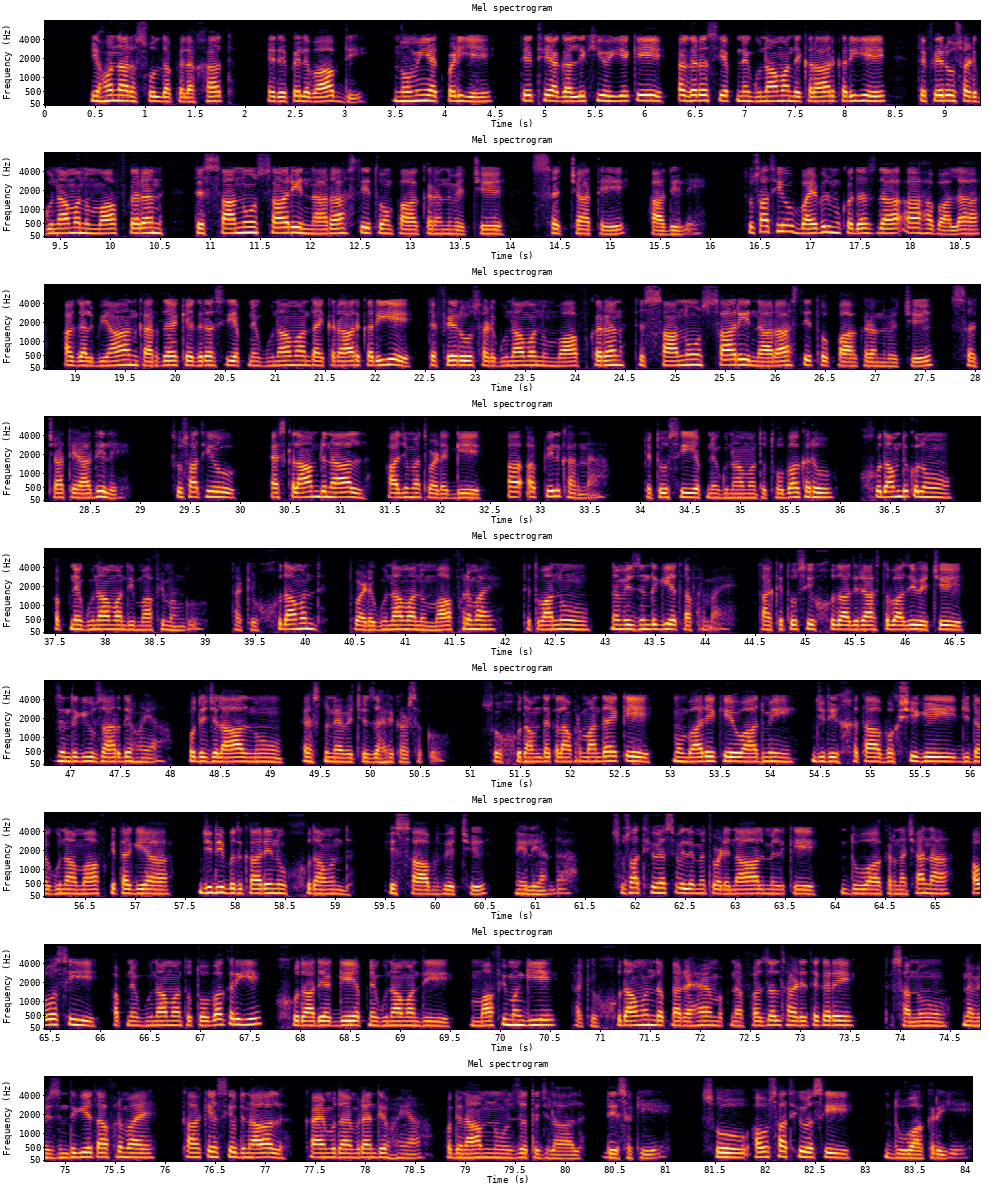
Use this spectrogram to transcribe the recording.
ਯਹੋਨਾ ਰਸੂਲ ਦਾ ਪਹਿਲਾ ਖਤ, ਇਹਦੇ ਪਹਿਲੇ ਬਾਬ ਦੀ ਨੌਵੀਂ ਐਤ ਪੜ੍ਹੀਏ ਤੇ ਇੱਥੇ ਇਹ ਗੱਲ ਲਿਖੀ ਹੋਈ ਹੈ ਕਿ ਅਗਰ ਅਸੀਂ ਆਪਣੇ ਗੁਨਾਹਾਂ ਦਾ ਇਕਰਾਰ ਕਰੀਏ ਤੇ ਫਿਰ ਉਹ ਸਾਡੇ ਗੁਨਾਹਾਂ ਨੂੰ ਮਾਫ ਕਰਨ ਤੇ ਸਾਨੂੰ ਸਾਰੀ ਨਾਰਾਜ਼ਗੀ ਤੋਂ ਪਾਕ ਕਰਨ ਵਿੱਚ ਸੱਚਾ ਤੇ ਆਦਿਲ ਹੈ। ਸੋ ਸਾਥੀਓ, ਬਾਈਬਲ ਮੁਕੱਦਸ ਦਾ ਆ ਹਵਾਲਾ ਆ ਗੱਲ ਬਿਆਨ ਕਰਦਾ ਹੈ ਕਿ ਅਗਰ ਅਸੀਂ ਆਪਣੇ ਗੁਨਾਹਾਂ ਦਾ ਇਕਰਾਰ ਕਰੀਏ ਤੇ ਫਿਰ ਉਹ ਸਾਡੇ ਗੁਨਾਹਾਂ ਨੂੰ ਮਾਫ ਕਰਨ ਤੇ ਸਾਨੂੰ ਸਾਰੀ ਨਾਰਾਜ਼ਗੀ ਤੋਂ ਪਾਕ ਕਰਨ ਵਿੱਚ ਸੱਚਾ ਤੇ ਆਦਿਲ ਹੈ। ਸੋ ਸਾਥੀਓ ਇਸ ਕਲਾਮ ਦੇ ਨਾਲ ਅੱਜ ਮੈਂ ਤੁਹਾਡੇ ਅੱਗੇ ਆ ਅਪੀਲ ਕਰਨਾ ਕਿ ਤੁਸੀਂ ਆਪਣੇ ਗੁਨਾਹਾਂ ਤੋਂ ਤੋਬਾ ਕਰੋ, ਖੁਦਾਵੰਦ ਕੋਲੋਂ ਆਪਣੇ ਗੁਨਾਹਾਂ ਦੀ ਮਾਫੀ ਮੰਗੋ ਤਾਂ ਕਿ ਖੁਦਾਵੰਦ ਤੁਹਾਡੇ ਗੁਨਾਹਾਂ ਨੂੰ ਮਾਫ ਫਰਮਾਏ ਤੇ ਤੁਹਾਨੂੰ ਨਵੀਂ ਜ਼ਿੰਦਗੀ عطا ਫਰਮਾਏ ਤਾਂ ਕਿ ਤੁਸੀਂ ਖੁਦਾ ਦੀ ਰਾਸਤਬਾਜ਼ੀ ਵਿੱਚ ਜ਼ਿੰਦਗੀ گزارਦੇ ਹੋਇਆ ਉਹਦੇ ਜਲਾਲ ਨੂੰ ਇਸ ਦੁਨੀਆਂ ਵਿੱਚ ਜ਼ਾਹਿਰ ਕਰ ਸਕੋ। ਸੋ ਖੁਦਾਮ ਦਾ ਕਲਾਮ ਫਰਮਾਂਦਾ ਹੈ ਕਿ ਮੁਬਾਰਕ ਹੈ ਉਹ ਆਦਮੀ ਜਿਹਦੀ ਖਤਾ ਬਖਸ਼ੀ ਗਈ, ਜਿਹਦਾ ਗੁਨਾਹ ਮਾਫ ਕੀਤਾ ਗਿਆ, ਜਿਹਦੀ ਬਦਕਾਰੀ ਨੂੰ ਖੁਦਾਵੰਦ ਹਿਸਾਬ ਵਿੱਚ ਨਹੀਂ ਲਿਆਂਦਾ ਸੋ ਸਾਥੀਓ ਇਸ ਵੇਲੇ ਮੈਂ ਤੁਹਾਡੇ ਨਾਲ ਮਿਲ ਕੇ ਦੁਆ ਕਰਨਾ ਚਾਹਨਾ ਆਓ ਅਸੀਂ ਆਪਣੇ ਗੁਨਾਹਾਂ ਤੋਂ ਤੋਬਾ ਕਰੀਏ ਖੁਦਾ ਦੇ ਅੱਗੇ ਆਪਣੇ ਗੁਨਾਹਾਂ ਦੀ ਮਾਫੀ ਮੰਗੀਏ ਤਾਂ ਕਿ ਖੁਦਾਵੰਦ ਆਪਣਾ ਰਹਿਮ ਆਪਣਾ ਫਜ਼ਲ ਸਾਡੇ ਤੇ ਕਰੇ ਤੇ ਸਾਨੂੰ ਨਵੀਂ ਜ਼ਿੰਦਗੀ عطا ਫਰਮਾਏ ਤਾਂ ਕਿ ਅਸੀਂ ਉਹਦੇ ਨਾਲ ਕਾਇਮ ਉਦਾਇਮ ਰਹਿੰਦੇ ਹੋਈਆਂ ਉਹਦੇ ਨਾਮ ਨੂੰ ਇੱਜ਼ਤ ਜਲਾਲ ਦੇ ਸਕੀਏ ਸੋ ਆਓ ਸਾਥੀਓ ਅਸੀਂ ਦੁਆ ਕਰੀਏ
